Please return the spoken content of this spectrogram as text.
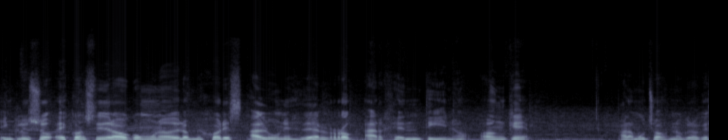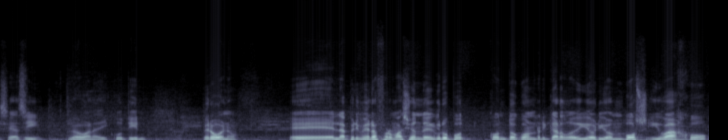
Incluso es considerado como uno de los mejores álbumes del rock argentino, aunque para muchos no creo que sea así, lo van a discutir. Pero bueno, eh, la primera formación del grupo contó con Ricardo Iorio en voz y bajo,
